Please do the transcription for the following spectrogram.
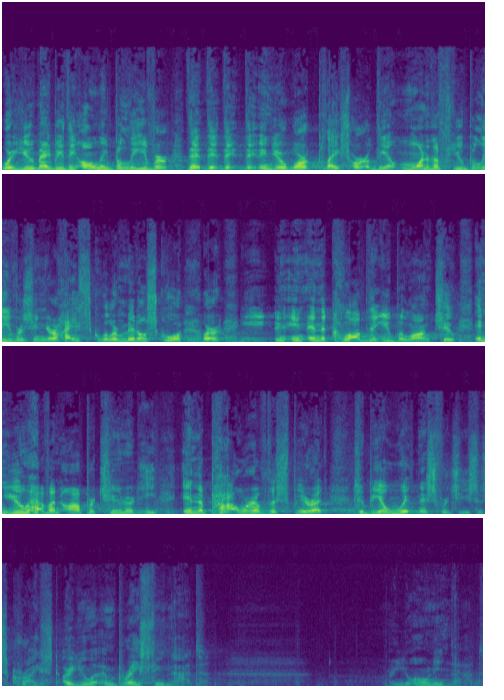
where you may be the only believer that, that, that, that in your workplace or the, one of the few believers in your high school or middle school or in, in the club that you belong to. And you have an opportunity in the power of the Spirit to be a witness for Jesus Christ. Are you embracing that? Are you owning that?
